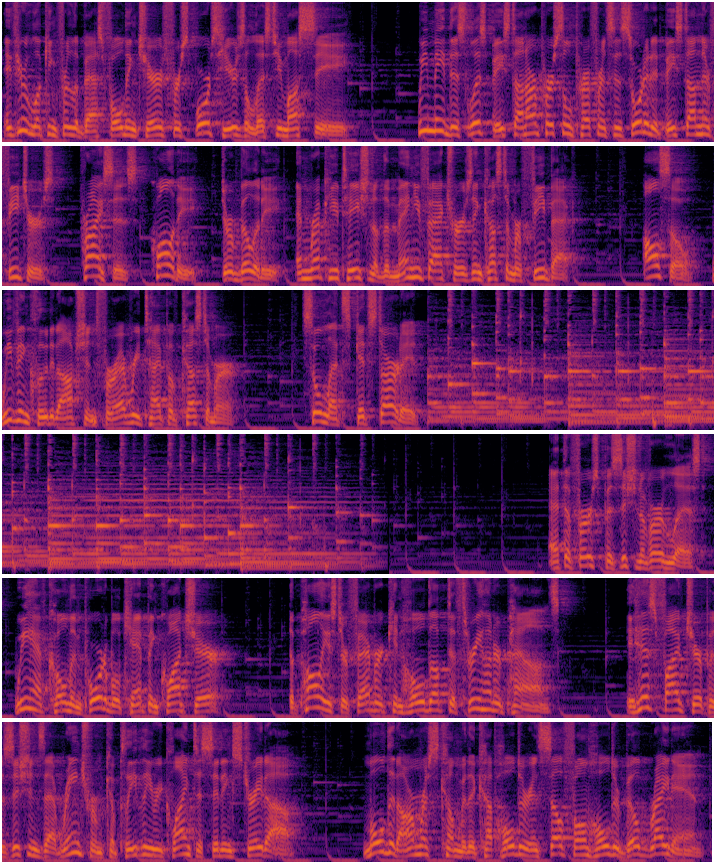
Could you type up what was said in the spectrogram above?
If you're looking for the best folding chairs for sports, here's a list you must see. We made this list based on our personal preferences, sorted it based on their features, prices, quality, durability, and reputation of the manufacturers and customer feedback. Also, we've included options for every type of customer. So let's get started. At the first position of our list, we have Coleman Portable Camping Quad Chair. The polyester fabric can hold up to 300 pounds. It has five chair positions that range from completely reclined to sitting straight up. Molded armrests come with a cup holder and cell phone holder built right in.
